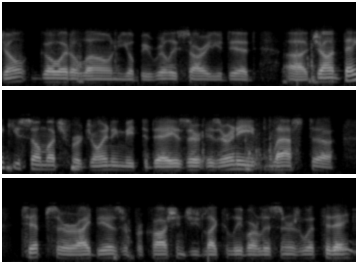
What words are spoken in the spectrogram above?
Don't go it alone. You'll be really sorry you did. Uh, John, thank you so much for joining me today. Is there is there any last uh, tips or ideas or precautions you'd like to leave our listeners with today?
